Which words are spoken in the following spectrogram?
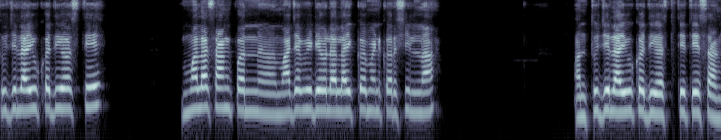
तुझी लाईव्ह कधी असते? मला सांग पण माझ्या व्हिडिओला लाईक, कमेंट करशील ना? आणि तुझी लाईव्ह कधी असते ते सांग.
